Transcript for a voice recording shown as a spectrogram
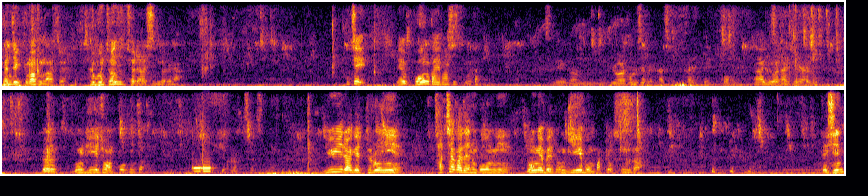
견적이 그만큼 나왔어요. 그분 전수 처리하셨습니다 그냥 혹시 이거 보험 가입하셨습니까? 지금 6월 30일까지 가입돼 있고. 아 6월 30일까지. 그 농기계 종합보험이죠? 그렇죠. 유일하게 드론이 자차가 되는 보험이 농협의 농기계 보험밖에 없습니다. 대신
